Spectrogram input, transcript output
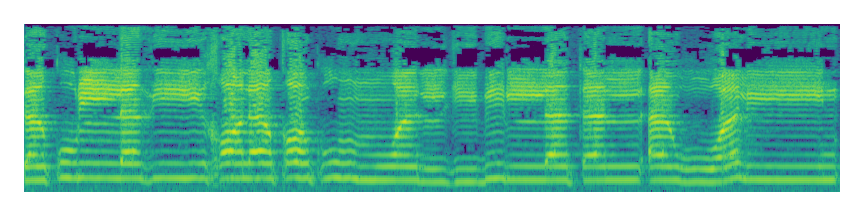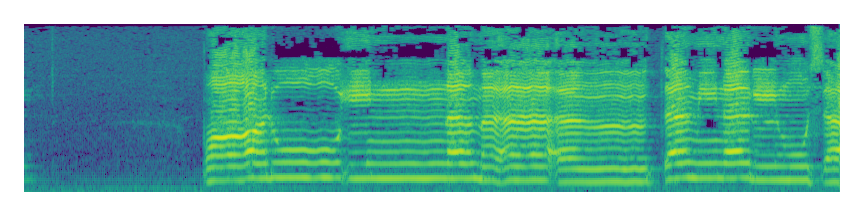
واتقوا الذي خلقكم والجبلة الأولين. قالوا إنما أنت من المسحرين.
